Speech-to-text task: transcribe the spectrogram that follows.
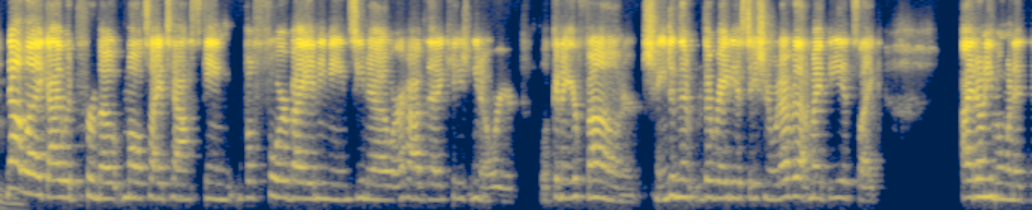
mm-hmm. not like I would promote multitasking before by any means, you know, or have that occasion, you know, where you're looking at your phone or changing the, the radio station or whatever that might be. It's like, I don't even want to,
